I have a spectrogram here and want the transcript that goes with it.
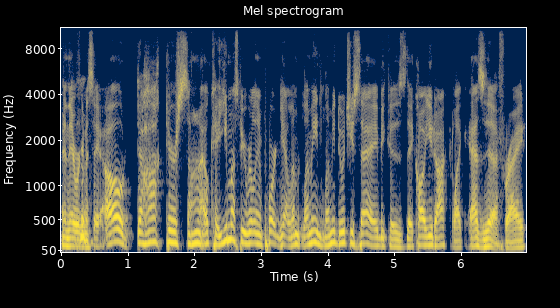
and they were going to say, "Oh, Doctor Saenz, okay, you must be really important. Yeah, let me let me let me do what you say because they call you doctor, like as if, right?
